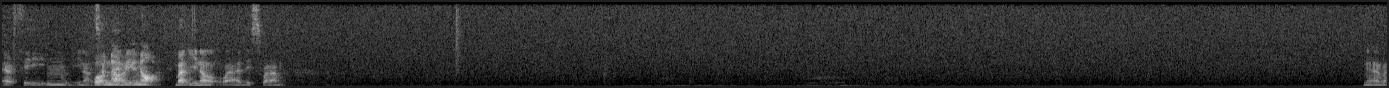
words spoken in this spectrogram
earthy. You know. Well, no, you're not. But you know, well, this is what I'm. Yeah,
